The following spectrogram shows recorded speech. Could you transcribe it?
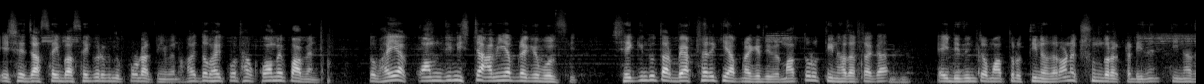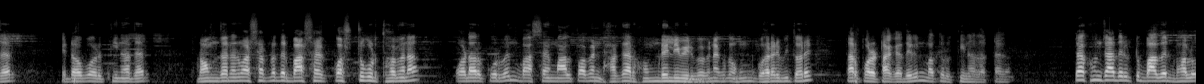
এসে যাচাই বাছাই করে কিন্তু প্রোডাক্ট নেবেন। হয়তো ভাই কোথাও কমে পাবেন। তো ভাইয়া কম জিনিসটা আমি আপনাকে বলছি সে কিন্তু তার ব্যবসারে কি আপনাকে দিবে? মাত্র তিন হাজার টাকা। এই ডিজাইনটা মাত্র তিন হাজার। অনেক সুন্দর একটা ডিজাইন তিন হাজার। এটাও পরে তিন হাজার। রমজানের মাসে আপনাদের বাসায় কষ্ট করতে হবে না। অর্ডার করবেন বাসায় মাল পাবেন ঢাকার হোম ডেলিভারি পাবেন একদম হোম ঘরের ভিতরে। তারপরে টাকা দেবেন মাত্র তিন হাজার টাকা। তো এখন যাদের একটু বাজেট ভালো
